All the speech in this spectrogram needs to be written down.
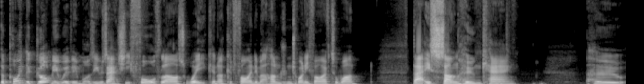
the point that got me with him was he was actually fourth last week, and I could find him at 125 to 1. That is Sung Hoon Kang, who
